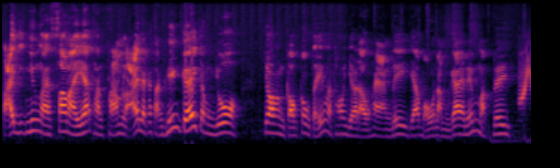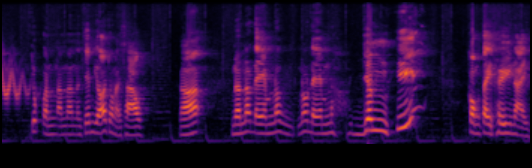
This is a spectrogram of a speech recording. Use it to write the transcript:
tại vì nhưng mà sau này á thằng phạm lãi là cái thằng hiến kế cho thằng vua. Cho thằng cậu câu tiễn là thôi giờ đầu hàng đi giả bộ nằm gai nếm mật đi. Chúc anh anh anh, anh chém gió cho này sao. Đó. Nên nó đem nó nó đem nó dân hiến con tây thi này.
